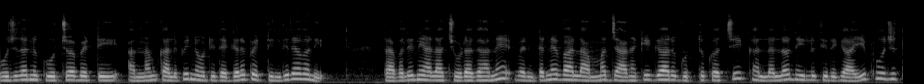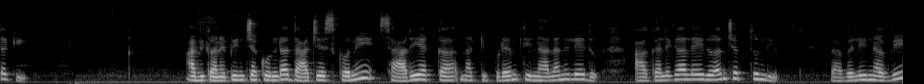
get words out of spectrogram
పూజితను కూర్చోబెట్టి అన్నం కలిపి నోటి దగ్గర పెట్టింది రవలి. రవలిని అలా చూడగానే వెంటనే వాళ్ళ అమ్మ జానకి గారు గుర్తుకొచ్చి కళ్ళల్లో నీళ్ళు తిరిగాయి పూజితకి. అవి కనిపించకుండా దాచేసుకొని సారీ అక్క నాకు ఇప్పుడేం తినాలని లేదు ఆకలిగా లేదు అని చెప్తుంది. రవలి నవ్వి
